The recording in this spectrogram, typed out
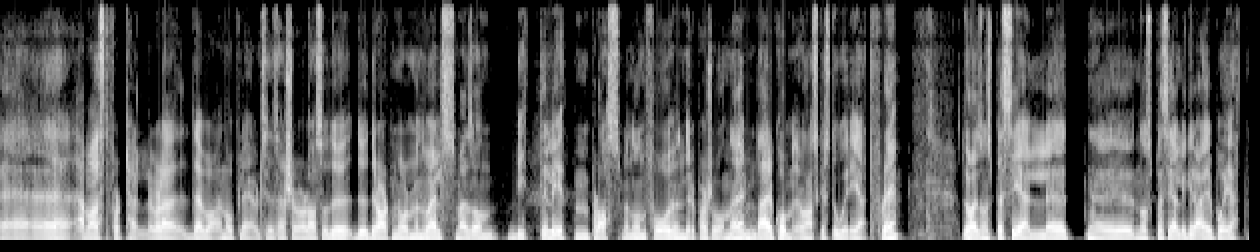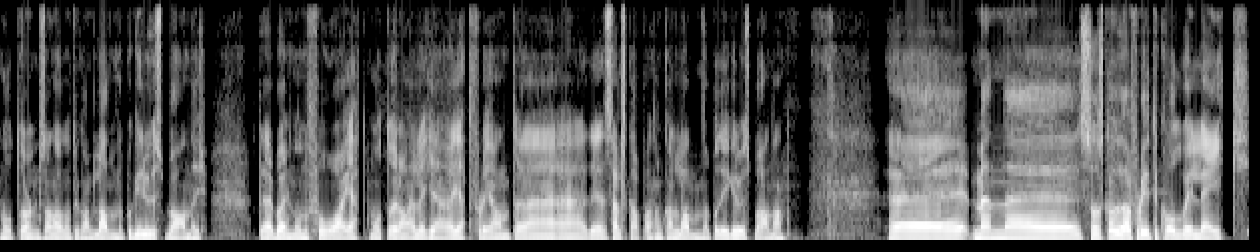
Eh, jeg må nesten fortelle, det, det var en opplevelse i seg sjøl. Altså, du, du, drar til Norman Wells som er en sånn bitte liten plass med noen få hundre personer. Der kommer det jo ganske store jetfly. Du har spesielle, eh, noen spesielle greier på jetmotoren, sånn at du kan lande på grusbaner. Det er bare noen få av jetmotorene, eller ikke jetflyene til eh, de selskapene som kan lande på de grusbanene. Eh, men så skal du da fly til Colway Lake,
